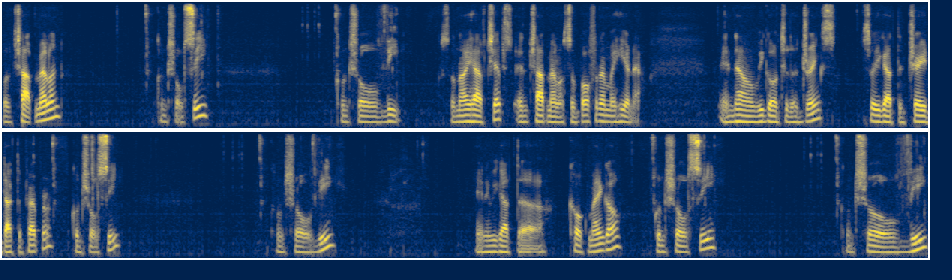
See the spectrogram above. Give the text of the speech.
For the chopped melon, Control C, Control V. So now you have chips and chopped melon. So both of them are here now. And now we go to the drinks. So you got the cherry Dr. Pepper, Control C, Control V. And we got the Coke Mango, Control C, Control V.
